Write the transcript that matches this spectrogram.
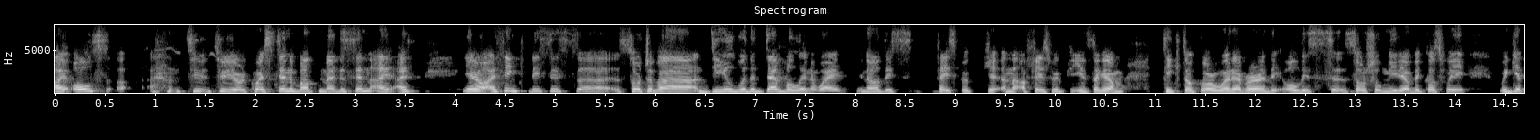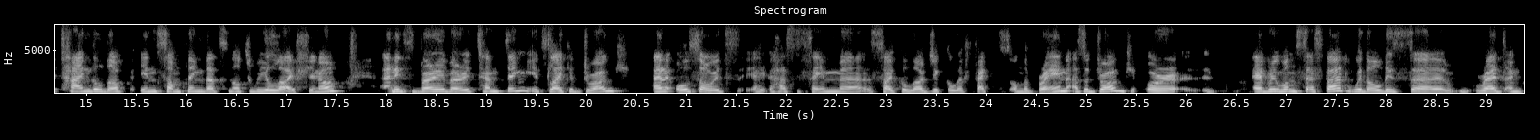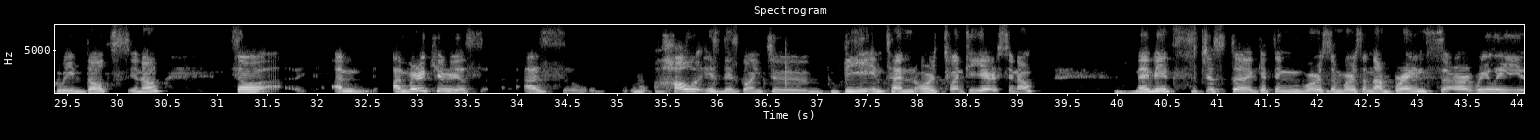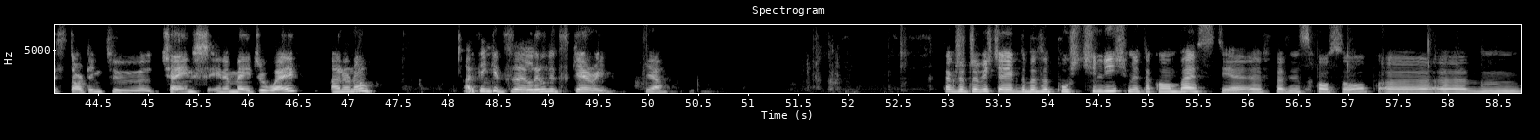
i also to to your question about medicine, I, I you know, I think this is uh, sort of a deal with the devil in a way. You know, this Facebook, uh, Facebook, Instagram, TikTok, or whatever, the, all this uh, social media, because we we get tangled up in something that's not real life. You know, and it's very very tempting. It's like a drug, and also it's it has the same uh, psychological effects on the brain as a drug, or everyone says that with all these uh, red and green dots. You know? So i'm i'm very curious as how is this going to be in 10 or 20 years you know? Mm-hmm. maybe it's just uh, getting worse and worse and our brains are really starting to change in a major way. I don't know. I think it's a little bit scary. Yeah Tak, rzeczywiście, jak gdyby wypuściliśmy taką bestię e, w pewien sposób, e, e,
